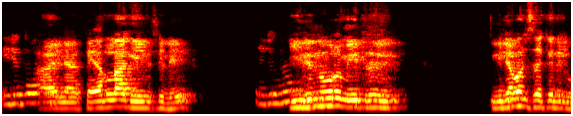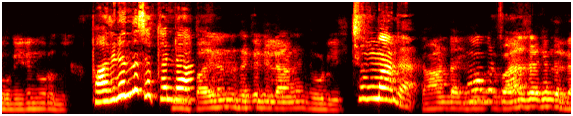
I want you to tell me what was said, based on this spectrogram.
പിന്നെ കേരള ഗെയിംസിൽ ഇരുന്നൂറ് മീറ്റർ ഇലവൻ സെക്കൻഡിൽ ഓടി ഇരുന്നൂറ് മീറ്റർ പതിനൊന്ന് സെക്കൻഡ്? പതിനൊന്ന് സെക്കൻഡിലാണ് ഓടി. ചുമ്മാതാ കാണ്ട പതിനഞ്ച് സെക്കൻഡ് അല്ല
